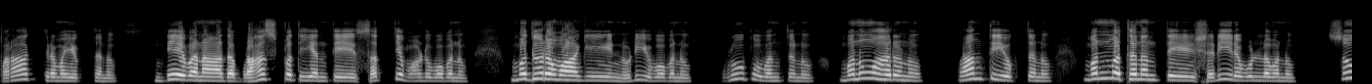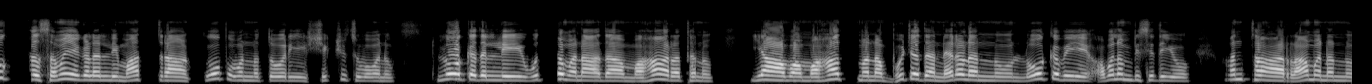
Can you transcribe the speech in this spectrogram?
ಪರಾಕ್ರಮಯುಕ್ತನು, ದೇವನಾದ ಬೃಹಸ್ಪತಿಯಂತೆ ಸತ್ಯ ಮಾಡುವವನು ಮಧುರವಾಗಿ ನುಡಿಯುವವನು ರೂಪವಂತನು, ಮನೋಹರನು ಕಾಂತಿಯುಕ್ತನು ಮನ್ಮಥನಂತೆ ಶರೀರವುಳ್ಳವನು, ಸೂಕ್ತ ಸಮಯಗಳಲ್ಲಿ ಮಾತ್ರ ಕೋಪವನ್ನು ತೋರಿ ಶಿಕ್ಷಿಸುವವನು, ಲೋಕದಲ್ಲಿ ಉತ್ತಮನಾದ ಮಹಾರಥನು, ಯಾವ ಮಹಾತ್ಮನ ಭುಜದ ನೆರಳನ್ನು ಲೋಕವೇ ಅವಲಂಬಿಸಿದೆಯೋ ಅಂಥ ರಾಮನನ್ನು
